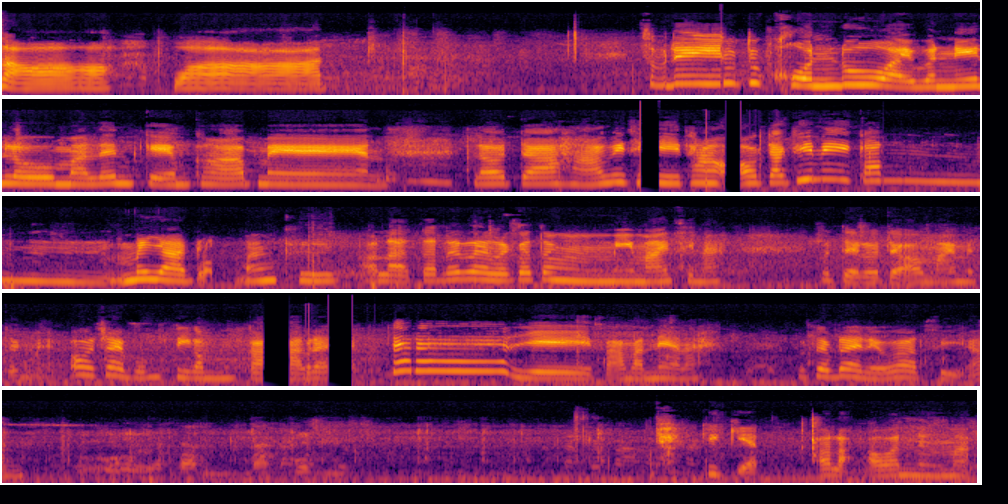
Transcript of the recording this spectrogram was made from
สวัสดสวัสดีทุกๆคนด้วยวันนี้เรามาเล่นเกมครับแมน เราจะหาวิธีทางออกจากที่นี่กัน ไม่ยากหรอกมั้งคือ เอาละแต่แรกๆเราก็ต้องมีไม้สินะว่าแต่เราจะเอาไม้มาจากไหนโอ้ใช่ผมตีกำการได้เต้เย่สามอันเนี่ยนะผมจำได้เลยว่าสี่อันตั้งตั้งก้น ขี้เกียจเอาละเอาอันหนึ่งมา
